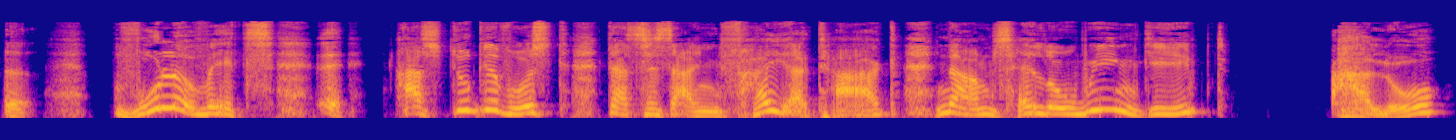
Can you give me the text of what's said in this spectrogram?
äh, Wolowitz, äh, hast du gewusst, dass es einen Feiertag namens Halloween gibt? Hallo?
